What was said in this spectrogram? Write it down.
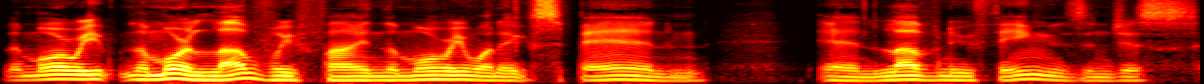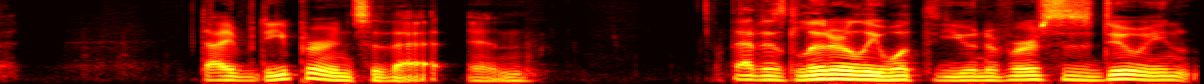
the more we the more love we find the more we want to expand and, love new things and just dive deeper into that. And that is literally what the universe is doing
